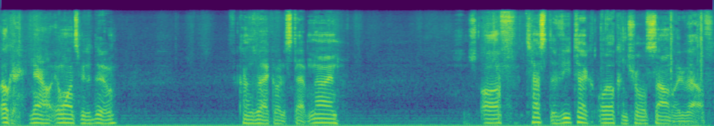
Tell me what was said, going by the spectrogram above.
Okay, now it wants me to do. Comes back, go to step nine. Switch off. Test the VTEC oil control solenoid valve.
